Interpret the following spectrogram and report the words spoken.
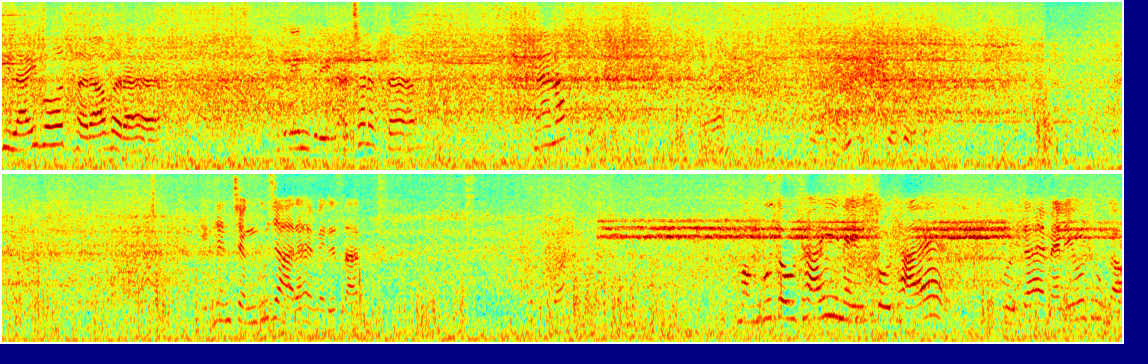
भिलाई बहुत हरा भरा है। ग्रीन ग्रीन अच्छा लगता है। है ना एक जन चंगू जा रहा है मेरे साथ मंगू तो उठा ही नहीं उसको उठाए बोलता है मैं नहीं उठूँगा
